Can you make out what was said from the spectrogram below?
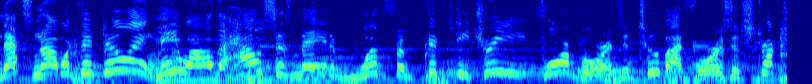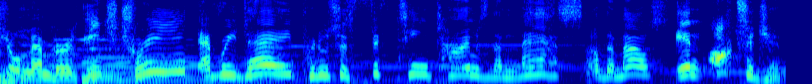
that's not what they're doing. Meanwhile, the house is made of wood from 50 trees, floorboards and two by fours and structural members. Each tree every day produces 15 times the mass of the mouse in oxygen.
